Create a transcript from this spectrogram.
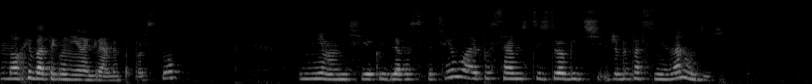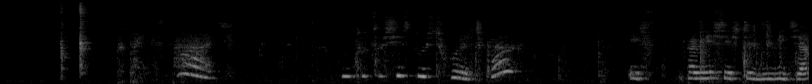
No chyba tego nie nagramy po prostu. Nie mam dzisiaj jakoś dla Was specjału, ale postaram się coś zrobić, żeby Was nie zanudzić. Tutaj jest spać. No tu coś jest, tu jest. I pewnie się jeszcze dziwicie,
